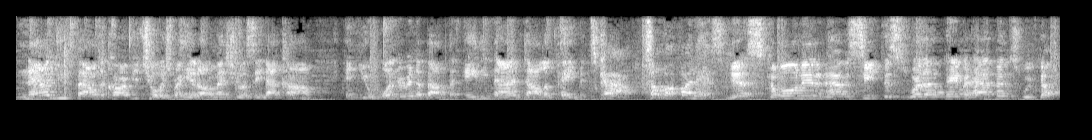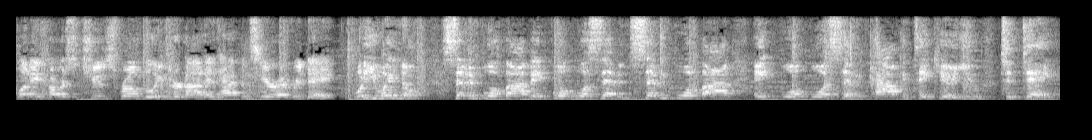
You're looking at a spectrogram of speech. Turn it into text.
now you found the car of your choice right here at AutomaxUSA.com and you're wondering about the $89 payments. Kyle, talk about finance. Yes, come on in and have a seat. This is where that payment happens. We've got plenty of cars to choose from. Believe it or not, it happens here every day. What are you waiting on? 745-8447. 745-8447. Kyle can take care of you today.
